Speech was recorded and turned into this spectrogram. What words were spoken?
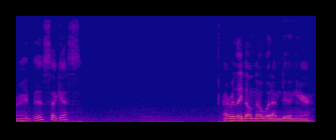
Alright, this, I guess. I really don't know what I'm doing here.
